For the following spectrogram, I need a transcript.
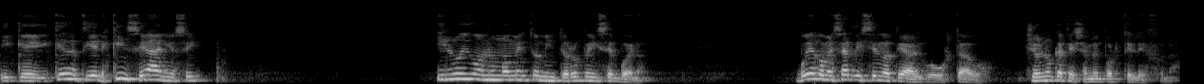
y que ¿qué edad tienes? 15 años, ¿sí? Y luego en un momento me interrumpe y dice, bueno, voy a comenzar diciéndote algo, Gustavo. Yo nunca te llamé por teléfono.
